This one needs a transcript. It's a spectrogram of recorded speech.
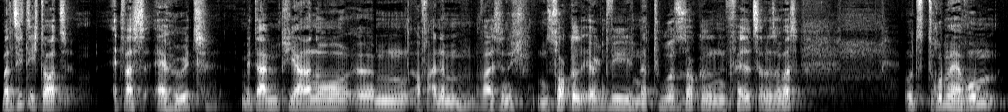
Man sieht dich dort etwas erhöht mit deinem Piano ähm, auf einem, weiß ich nicht, ein Sockel irgendwie, Natursockel, ein Fels oder sowas. Und drumherum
